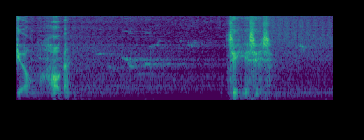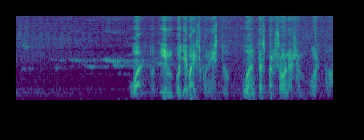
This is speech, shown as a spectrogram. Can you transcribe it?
John Hogan. Sí, ese es. ¿Cuánto tiempo lleváis con esto? ¿Cuántas personas han muerto?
